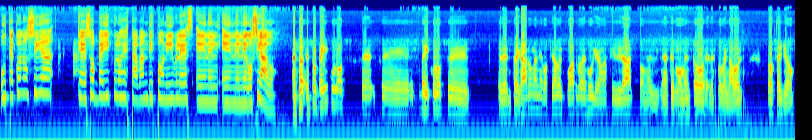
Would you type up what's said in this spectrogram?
¿Usted conocía que esos vehículos estaban disponibles en el, en el negociado? esos vehículos se, vehículos se, le entregaron al negociado el 4 de julio en actividad con el, en aquel momento el exgobernador Rosselló.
